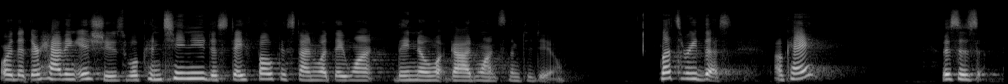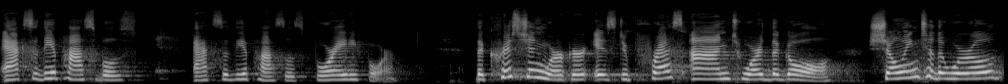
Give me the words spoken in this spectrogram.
or that they're having issues, will continue to stay focused on what they want. They know what God wants them to do. Let's read this, okay? This is Acts of the Apostles Acts of the Apostles 484. The Christian worker is to press on toward the goal, showing to the world,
